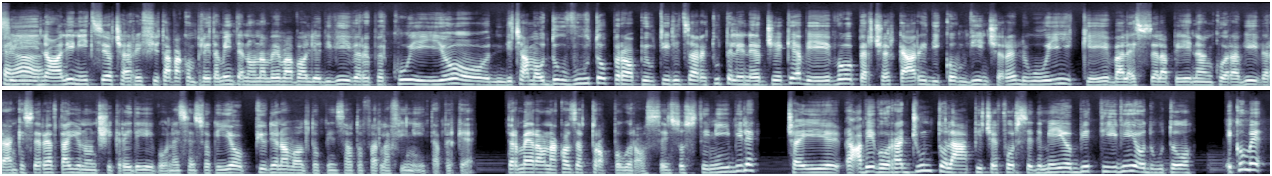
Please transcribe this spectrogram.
Però... Sì, no, all'inizio cioè, rifiutava completamente, non aveva voglia di vivere, per cui io, diciamo, ho dovuto proprio utilizzare tutte le energie che avevo per cercare di convincere convincere lui che valesse la pena ancora vivere, anche se in realtà io non ci credevo, nel senso che io più di una volta ho pensato a farla finita, perché per me era una cosa troppo grossa, insostenibile, cioè avevo raggiunto l'apice forse dei miei obiettivi, ho dovuto... È come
